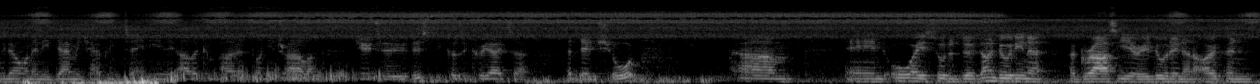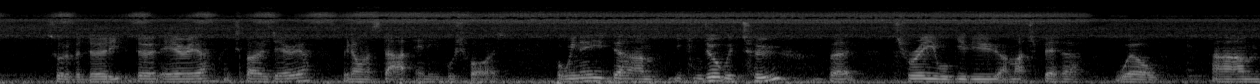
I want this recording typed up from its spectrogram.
we don't want any damage happening to any of the other components on your trailer due to this because it creates a, a dead short. Um, and always sort of do, don't do it in a, a, grassy area, do it in an open sort of a dirty dirt area, exposed area. We don't want to start any bushfires. But we need, um, you can do it with two, but three will give you a much better weld. Um,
